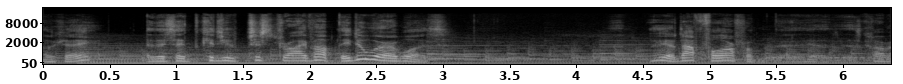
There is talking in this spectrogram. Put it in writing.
Okay? And they said, could you just drive up? They knew where I was. Yeah, not far from uh, this car.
